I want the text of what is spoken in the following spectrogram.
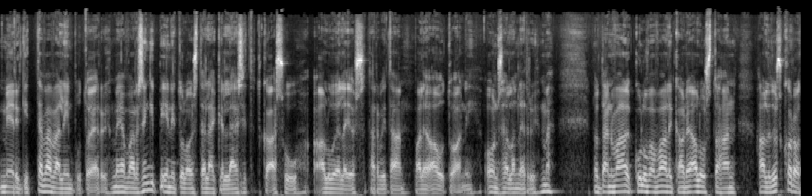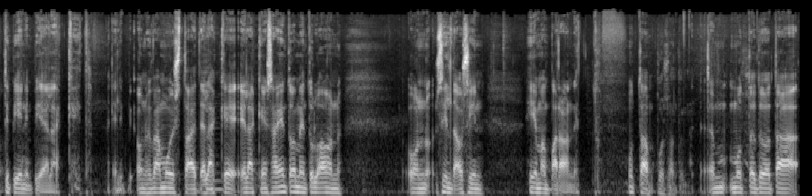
merkittävä välinputoajaryhmä ja varsinkin pienituloiset eläkeläiset, jotka asuu alueella, jossa tarvitaan paljon autoa, niin on sellainen ryhmä. No tämän kuluvan vaalikauden alustahan hallitus korotti pienimpiä eläkkeitä. Eli on hyvä muistaa, että eläkke, eläkkeen saajien toimeentulo on, on siltä osin hieman parannettu. Mutta, mutta tuota,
